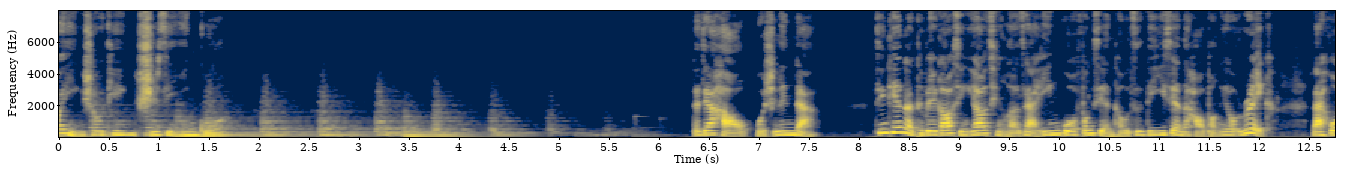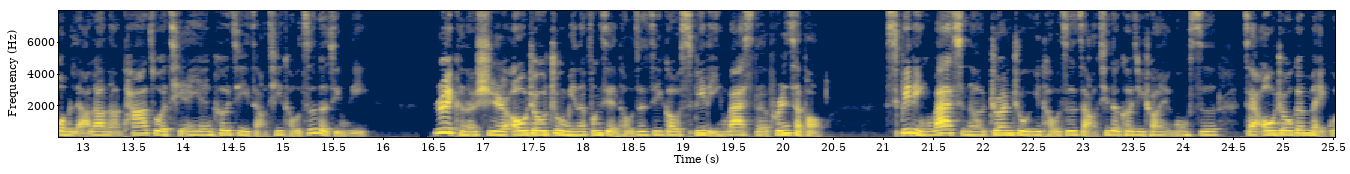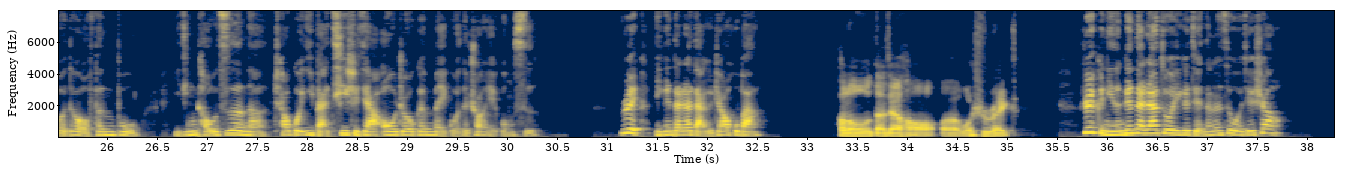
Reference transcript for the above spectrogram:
欢迎收听《实景英国》。大家好，我是 Linda。今天呢，特别高兴邀请了在英国风险投资第一线的好朋友 Rick 来和我们聊聊呢，他做前沿科技早期投资的经历。Rick 呢是欧洲著名的风险投资机构 Speed Invest 的 Principal。Speed Invest 呢专注于投资早期的科技创业公司，在欧洲跟美国都有分布，已经投资了呢超过一百七十家欧洲跟美国的创业公司。Rick，你跟大家打个招呼吧。Hello，大家好，呃，我是 Rick。Rick，你能跟大家做一个简单的自我介绍？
